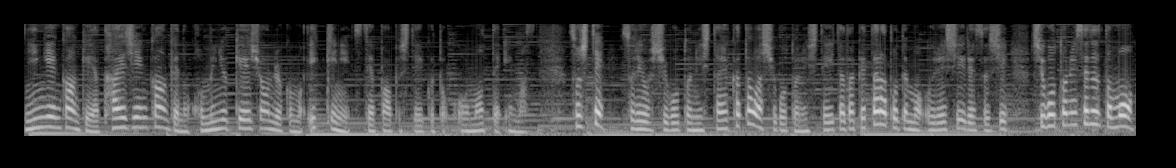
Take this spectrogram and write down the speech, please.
人間関係や対人関係のコミュニケーション力も一気にステップアップしていくと思っていますそしてそれを仕事にしたい方は仕事にしていただけたらとても嬉しいですし仕事にせずとも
